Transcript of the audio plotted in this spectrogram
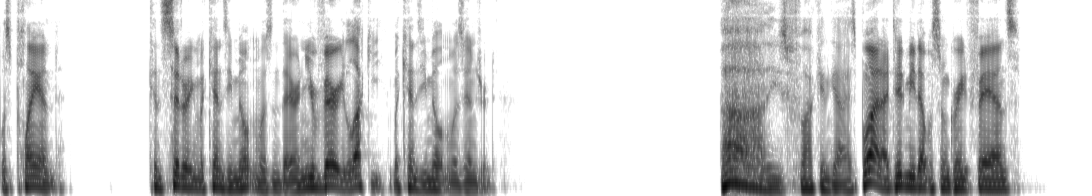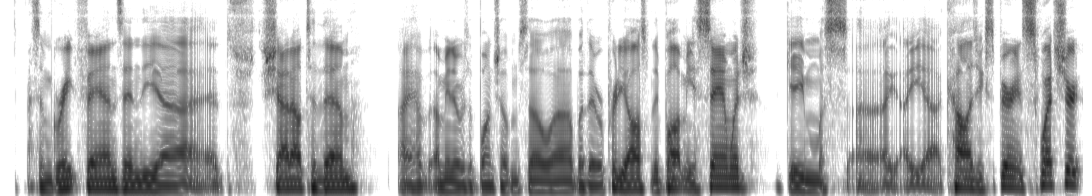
was planned, considering McKenzie Milton wasn't there. And you're very lucky McKenzie Milton was injured. Ah, these fucking guys. But I did meet up with some great fans. Some great fans in the uh shout out to them. I have I mean there was a bunch of them so uh but they were pretty awesome. They bought me a sandwich, gave them a, uh, a, a, a college experience sweatshirt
